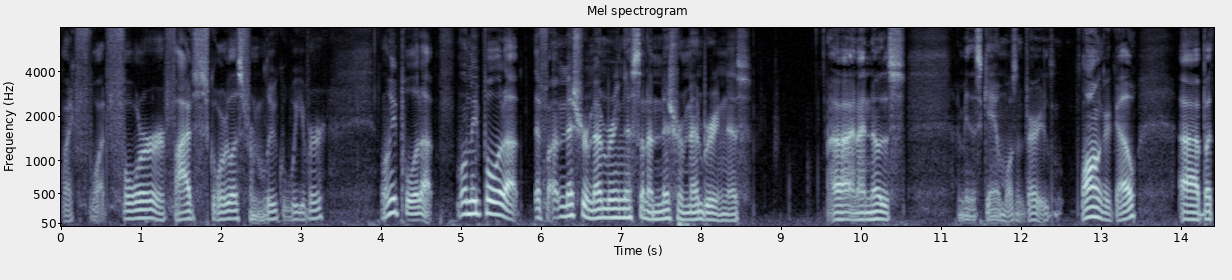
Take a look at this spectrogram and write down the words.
like what four or five scoreless from Luke Weaver let me pull it up. Let me pull it up. If I'm misremembering this, then I'm misremembering this. Uh, and I know this. I mean, this game wasn't very long ago, uh, but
